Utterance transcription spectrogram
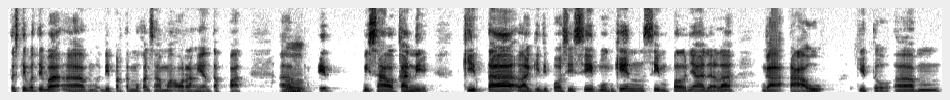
terus tiba-tiba em, dipertemukan sama orang yang tepat Hmm. tapi misalkan nih kita lagi di posisi mungkin simpelnya adalah nggak tahu gitu Em,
